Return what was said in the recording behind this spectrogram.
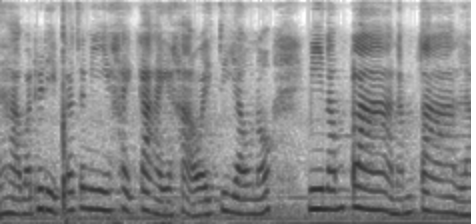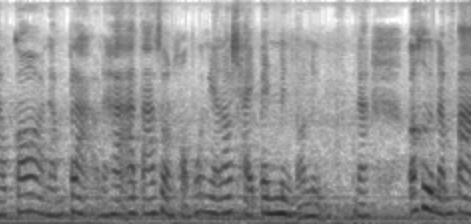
นะคะ วัตถุดิบก็จะมีไข่ไก่ค่ะไว้เจียวเนาะมีน้ำปลาน้ำตาลแล้วก็น้ำเปล่านะคะ อัตราส่วนของพวกนี้เราใช้เป็น1ต่อ1นะก็คือน้ำปลา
